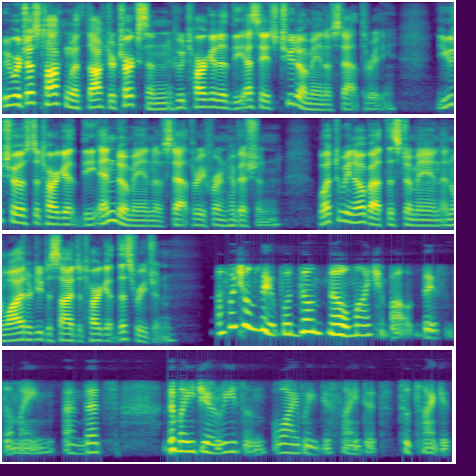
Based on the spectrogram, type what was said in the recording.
We were just talking with Dr. Turkson, who targeted the SH2 domain of STAT3. You chose to target the N domain of STAT3 for inhibition. What do we know about this domain, and why did you decide to target this region? Unfortunately, we don't know much about this domain, and that's the major reason why we decided to target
